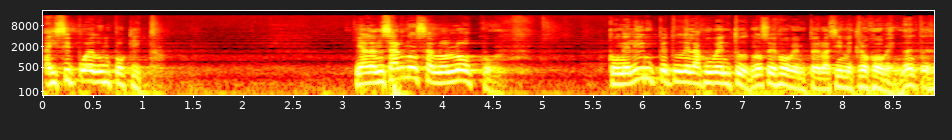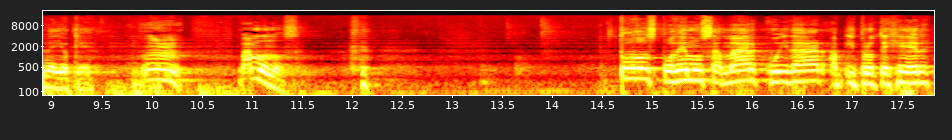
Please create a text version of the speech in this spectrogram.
Ahí sí puedo un poquito. Y a lanzarnos a lo loco con el ímpetu de la juventud. No soy joven, pero así me creo joven, ¿no? Entonces medio que, mm, vámonos. Todos podemos amar, cuidar y proteger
